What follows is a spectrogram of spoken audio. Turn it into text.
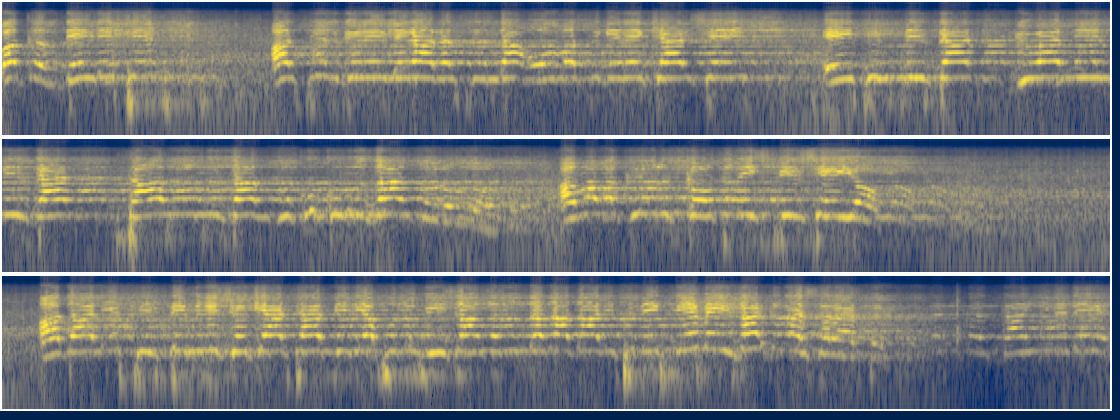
Bakın devletin asil görevleri arasında olması gereken şey eğitimimizden, güvenliğimizden, sağlığımızdan, hukukumuzdan sorumlu. Ama bakıyoruz ki ortada hiçbir şey yok. Adalet sistemini çökerten bir yapının vicdanlarından adaleti bekleyemeyiz arkadaşlar artık. Ben yine de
